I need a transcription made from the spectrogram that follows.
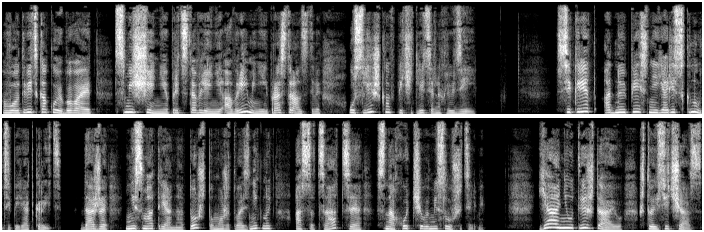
Вот ведь какое бывает смещение представлений о времени и пространстве у слишком впечатлительных людей. Секрет одной песни я рискну теперь открыть, даже несмотря на то, что может возникнуть ассоциация с находчивыми слушателями. Я не утверждаю, что и сейчас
